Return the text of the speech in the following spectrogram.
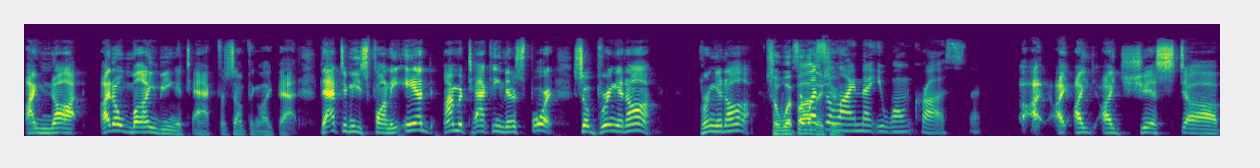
I'm not, I don't mind being attacked for something like that. That to me is funny. And I'm attacking their sport. So bring it on. Bring it on. So what So bothers what's the you? line that you won't cross? I, I, I, I just, uh,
